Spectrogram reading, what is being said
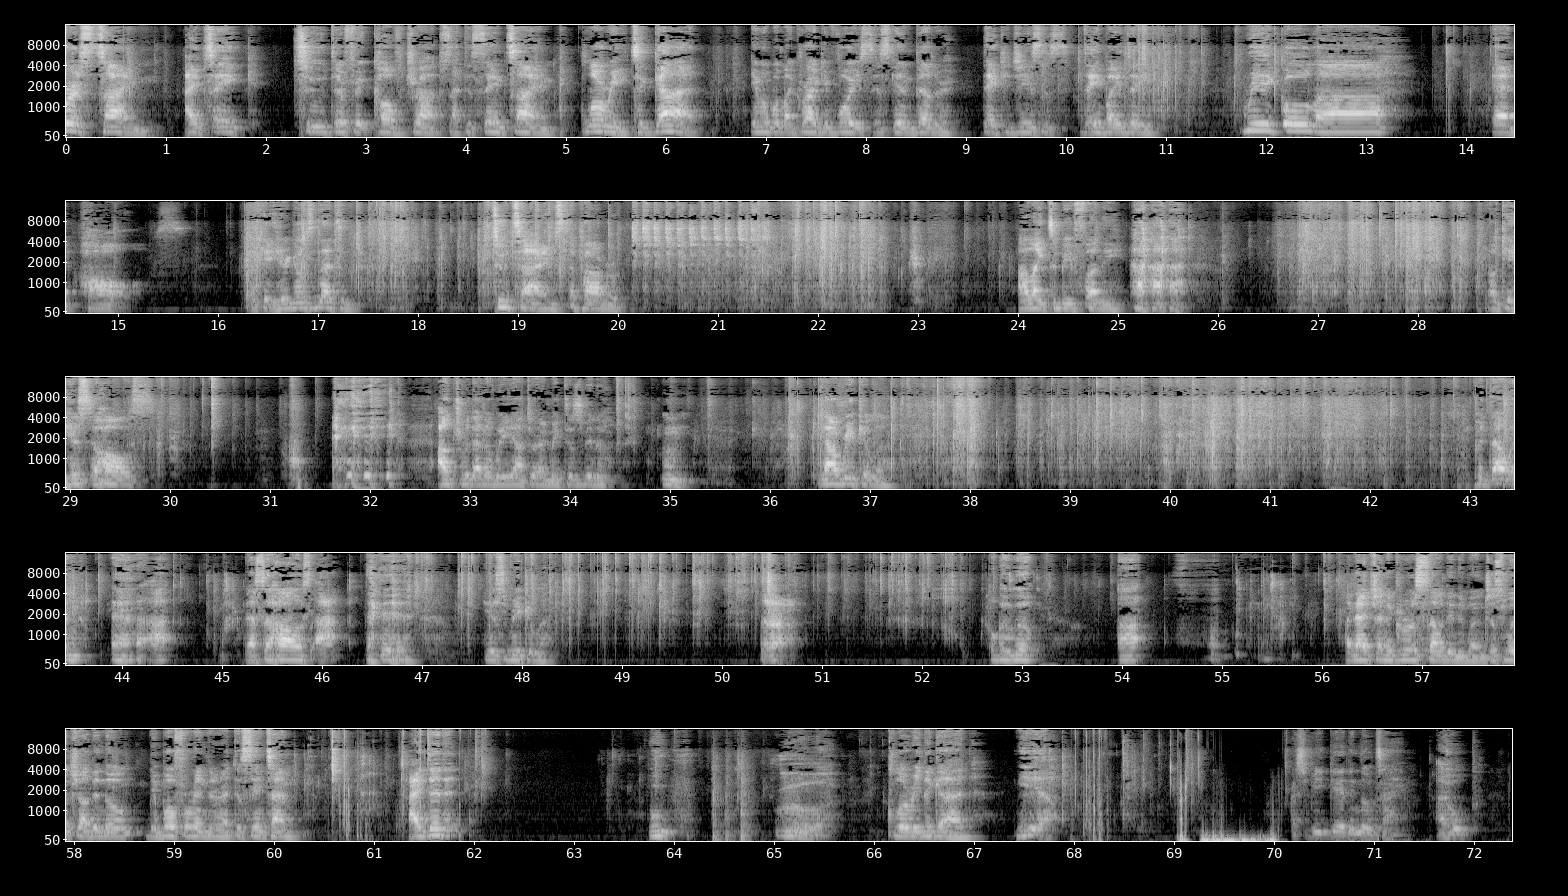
First time I take two different cough drops at the same time. Glory to God. Even with my groggy voice, it's getting better. Thank you, Jesus. Day by day. Ricola and Halls. Okay, here goes nothing. Two times the power. I like to be funny. Okay, here's the Halls. I'll throw that away after I make this video. Mm. Now Ricola. Put that one. that's a house. Here's Ricola. Okay, look. Uh, I'm not trying to gross out anyone. Just want y'all to know they both surrender at the same time. I did it. Ooh. Ugh. Glory to God. Yeah. I should be good in no time. I hope.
